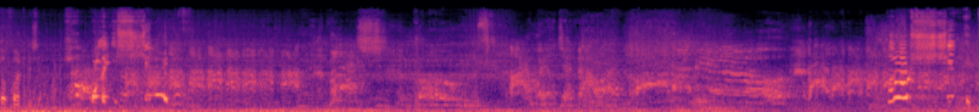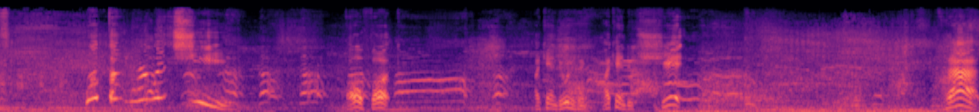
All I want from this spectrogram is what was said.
The fuck is it? Holy shit! She? Oh fuck. I can't do anything. I can't do shit. That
